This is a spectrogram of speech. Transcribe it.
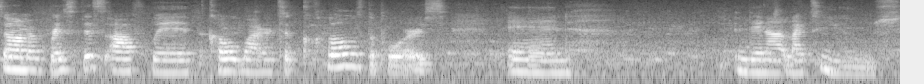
So I'm going to rinse this off with cold water to close the pores. And, and then I'd like to use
